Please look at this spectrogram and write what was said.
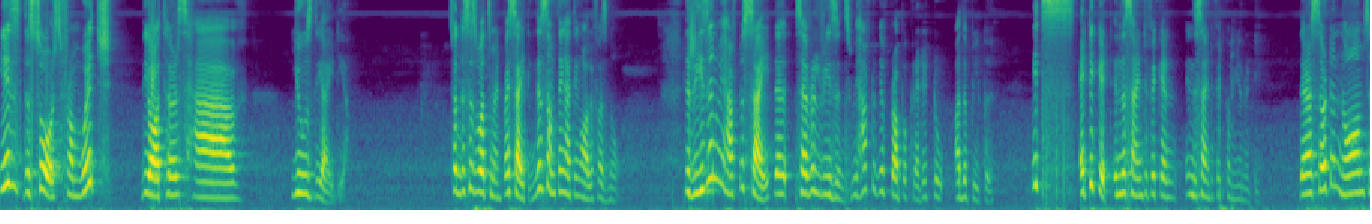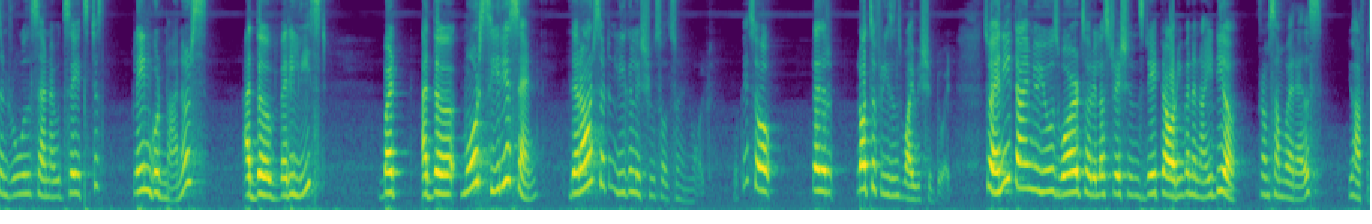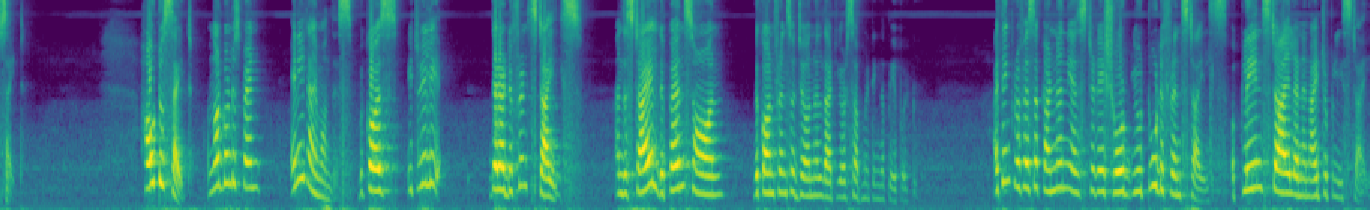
is the source from which the authors have use the idea. So, this is what is meant by citing. This is something I think all of us know. The reason we have to cite, there are several reasons. We have to give proper credit to other people. It is etiquette in the scientific and in the scientific community. There are certain norms and rules and I would say it is just plain good manners at the very least. But at the more serious end, there are certain legal issues also involved. Okay? So, there are lots of reasons why we should do it. So, anytime you use words or illustrations, data or even an idea from somewhere else, you have to cite. How to cite? I am not going to spend any time on this because it really, there are different styles and the style depends on the conference or journal that you are submitting the paper to. I think Professor Kannan yesterday showed you two different styles, a plain style and an IEEE style.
